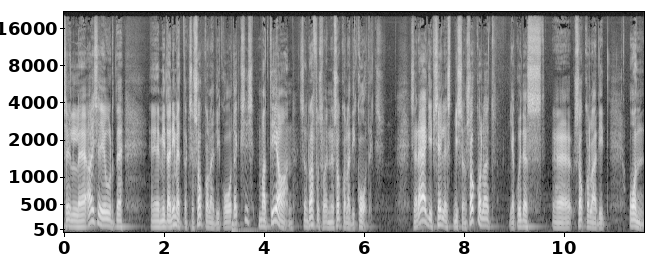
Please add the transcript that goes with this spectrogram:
selle asja juurde, äh, mida nimetatakse šokolaadikoodeksis, ma tean, see on rahvusvaheline šokolaadikoodeks. see räägib sellest, mis on šokolaad ja kuidas äh, šokolaadid on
